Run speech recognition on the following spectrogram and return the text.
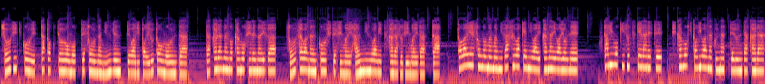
正直こういった特徴を持ってそうな人間って割といると思うんだ。だからなのかもしれないが、捜査は難航してしまい犯人は見つからずじまいだった。とはいえそのまま逃がすわけにはいかないわよね。二人も傷つけられて、しかも一人は亡くなってるんだから。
